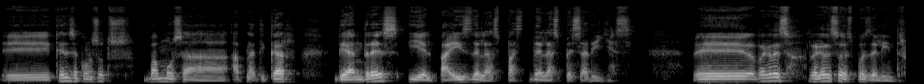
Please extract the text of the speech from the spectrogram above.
Eh, quédense con nosotros. Vamos a, platicar de Andrés y el país de las, de las pesadillas. Eh, regreso, regreso después del intro.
